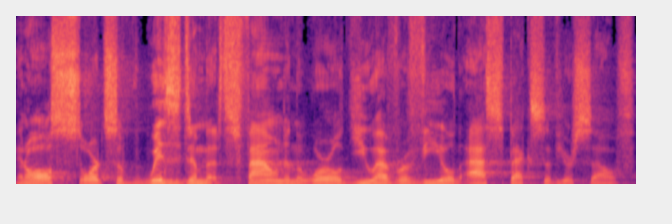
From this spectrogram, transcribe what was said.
and all sorts of wisdom that's found in the world, you have revealed aspects of yourself.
